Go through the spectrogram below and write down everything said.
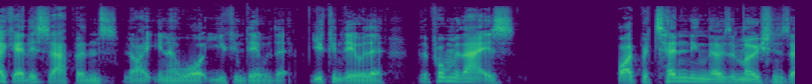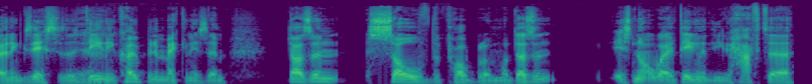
okay, this happens, like you know what, you can deal with it, you can deal with it. But the problem with that is by pretending those emotions don't exist as a Yeah. dealing coping mechanism doesn't solve the problem or doesn't it's not a way of dealing with it you have to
